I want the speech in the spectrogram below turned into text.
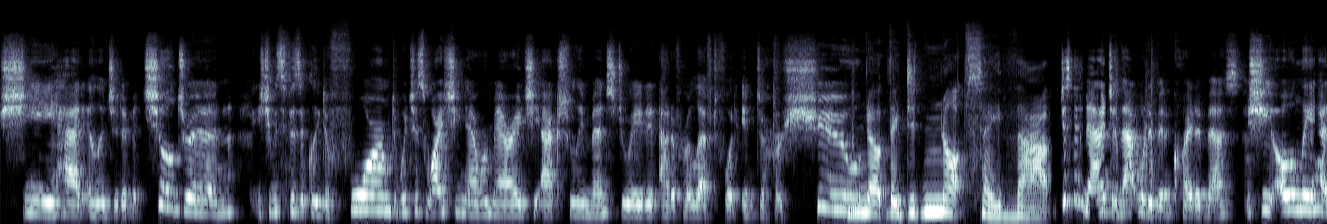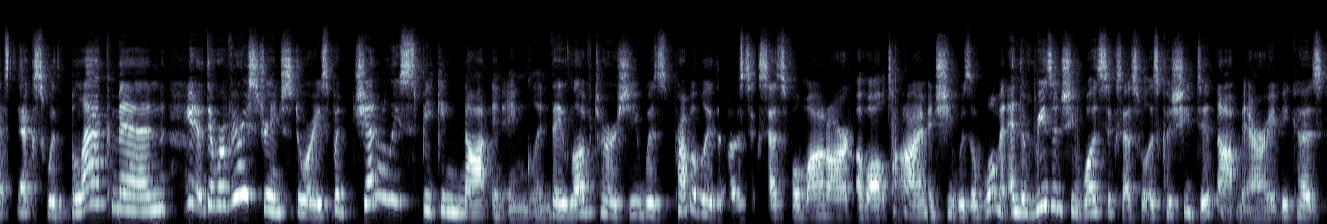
She had illegitimate children. She was physically deformed, which is why she never married. She actually menstruated out of her left foot into her shoe. No, they did not say that. Just imagine that would have been quite a mess. She only had sex with black men. You know, there were very strange stories, but generally speaking, not in England. They loved her. She was probably the most successful monarch of all time, and she was a woman. And the reason she was successful is because she did not marry, because,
